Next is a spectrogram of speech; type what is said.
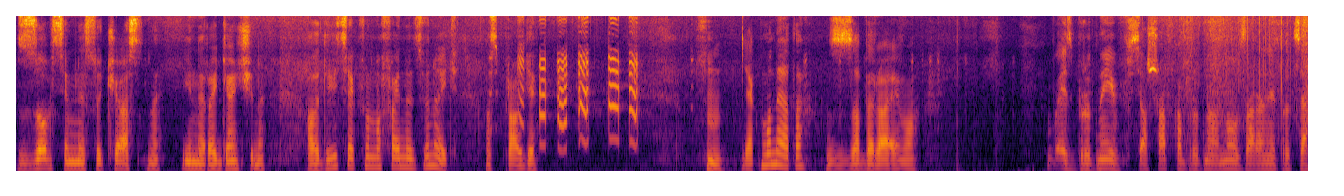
зовсім не сучасне і не радянщина. Але дивіться, як воно файно дзвенить, насправді. Хм, як монета, забираємо. Весь брудний, вся шапка брудна, ну зараз не про це.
